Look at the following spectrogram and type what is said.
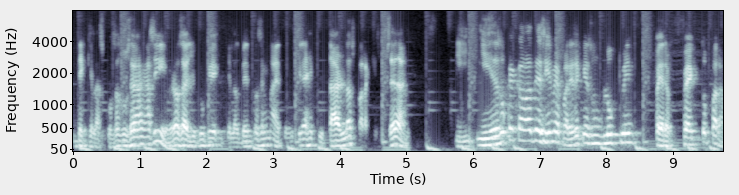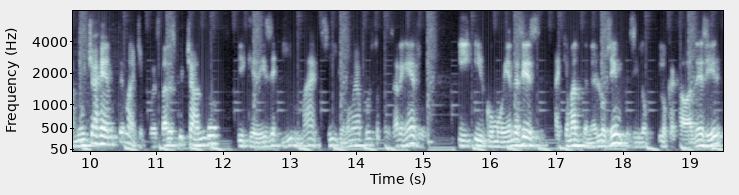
de que las cosas sucedan así. O sea, yo creo que, que las ventas en MAE tenemos que ir a ejecutarlas para que sucedan. Y, y, eso que acabas de decir me parece que es un blueprint perfecto para mucha gente que puede estar escuchando y que dice, y man, sí, yo no me había puesto a pensar en eso. Y, y como bien decís, hay que mantenerlo simple. Y lo, lo, que acabas de decir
